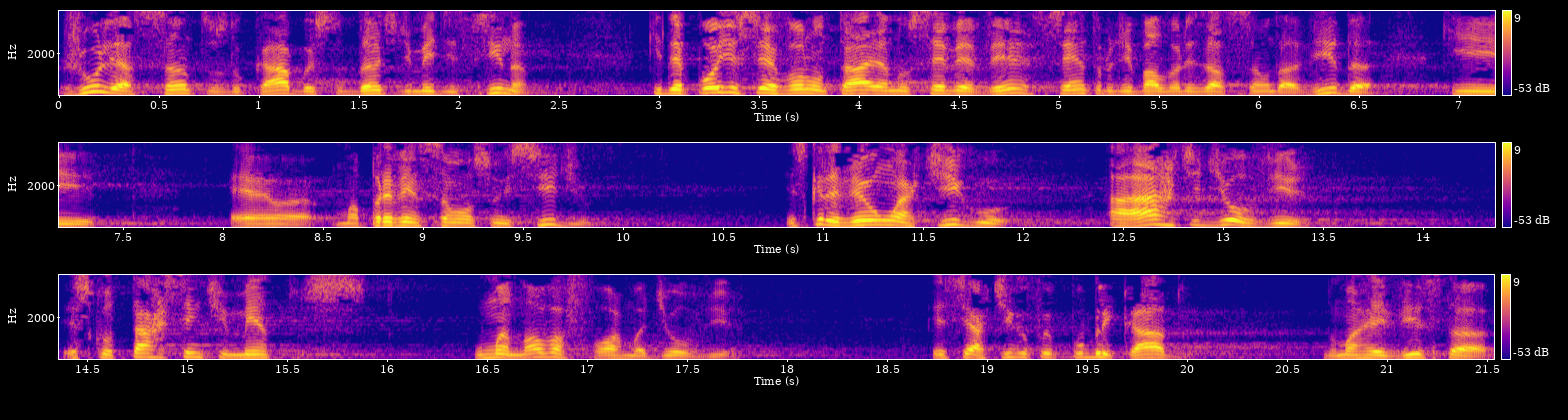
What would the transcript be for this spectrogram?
Júlia Santos do Cabo, estudante de medicina, que depois de ser voluntária no CVV, Centro de Valorização da Vida, que é uma prevenção ao suicídio, escreveu um artigo, A Arte de Ouvir, Escutar Sentimentos, uma nova forma de ouvir. Esse artigo foi publicado numa revista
